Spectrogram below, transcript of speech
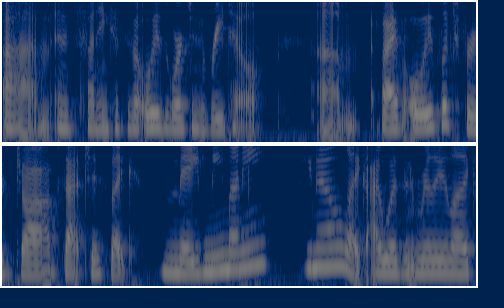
Um, and it's funny because I've always worked in retail. Um, but I've always looked for jobs that just like made me money, you know? Like I wasn't really like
